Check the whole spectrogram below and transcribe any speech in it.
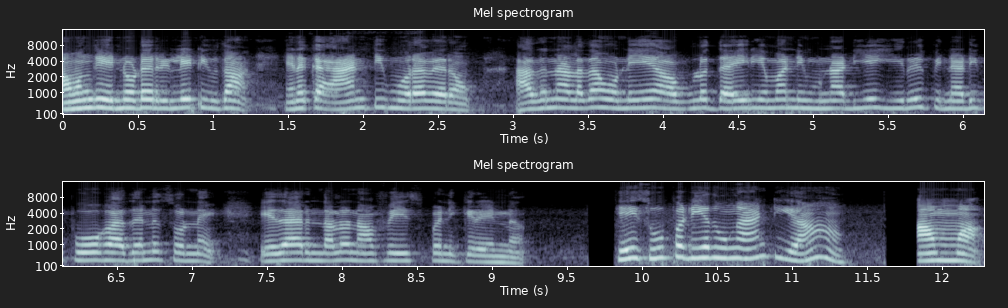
அவங்க என்னோட ரிலேட்டிவ் தான். எனக்கு ஆன்ட்டி முறை வரும் அதனால தான் உன்னையே அவ்வளோ தைரியமாக நீ முன்னாடியே இரு பின்னாடி போகாதன்னு சொன்னேன். எதா இருந்தாலும் நான் ஃபேஸ் பண்ணிக்கிறேன்னு. ஏய் சூப்பர் அது உங்கள் ஆன்ட்டியா ஆமாம்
